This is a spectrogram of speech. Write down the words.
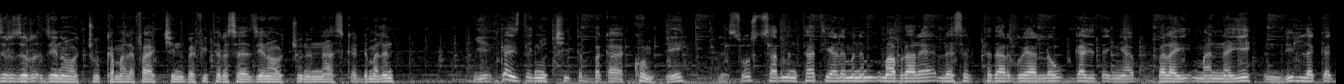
ዝርዝር ዜናዎቹ ከማለፋችን በፊት ርዕሰ ዜናዎቹን እናስቀድማለን። የጋዜጠኞች ጥበቃ ኮሚቴ ለሦስት ሳምንታት ያለምንም ማብራሪያ ለእስር ተዳርጎ ያለው ጋዜጠኛ በላይ ማናዬ እንዲለቀቅ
